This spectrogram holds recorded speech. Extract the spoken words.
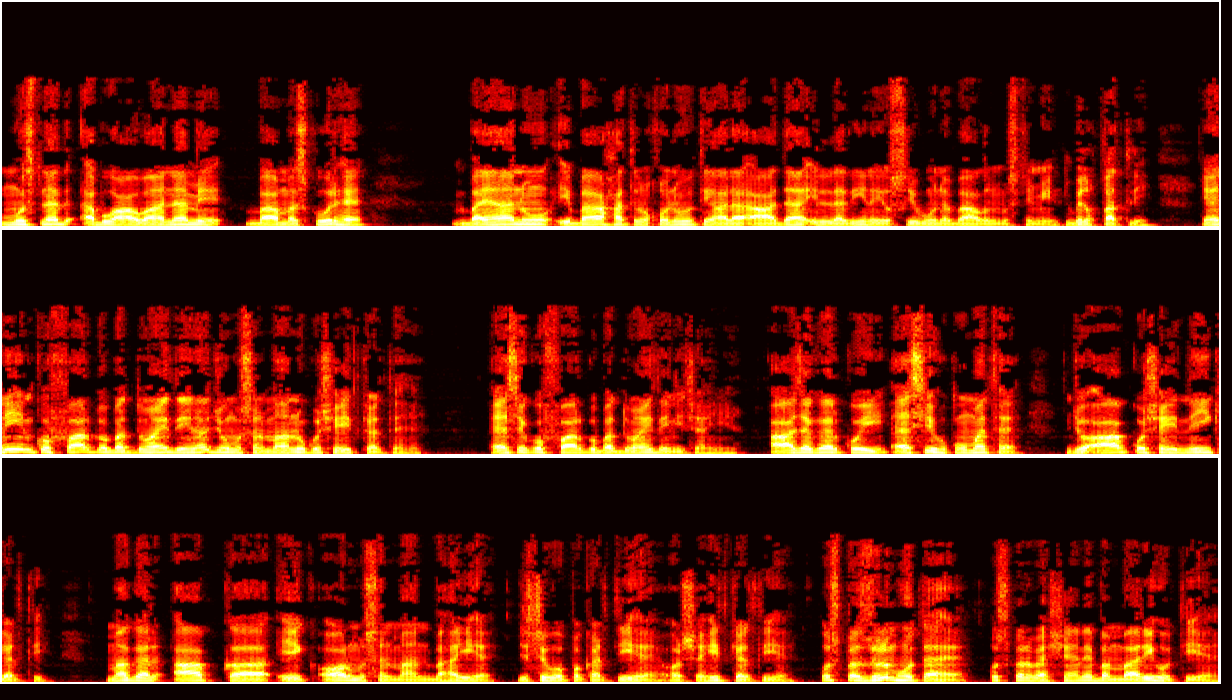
مسند ابو عوانہ میں با مذکور ہے، بیان و اباحت القنوت علی اعداء الذین یصیبون بعض المسلمین بالقتل یعنی ان کفار کو بد دعائیں دینا جو مسلمانوں کو شہید کرتے ہیں۔ ایسے کفار کو بد دعائیں دینی چاہیے۔ آج اگر کوئی ایسی حکومت ہے جو آپ کو شہید نہیں کرتی، مگر آپ کا ایک اور مسلمان بھائی ہے جسے وہ پکڑتی ہے اور شہید کرتی ہے، اس پر ظلم ہوتا ہے، اس پر وحشیان بمباری ہوتی ہے،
